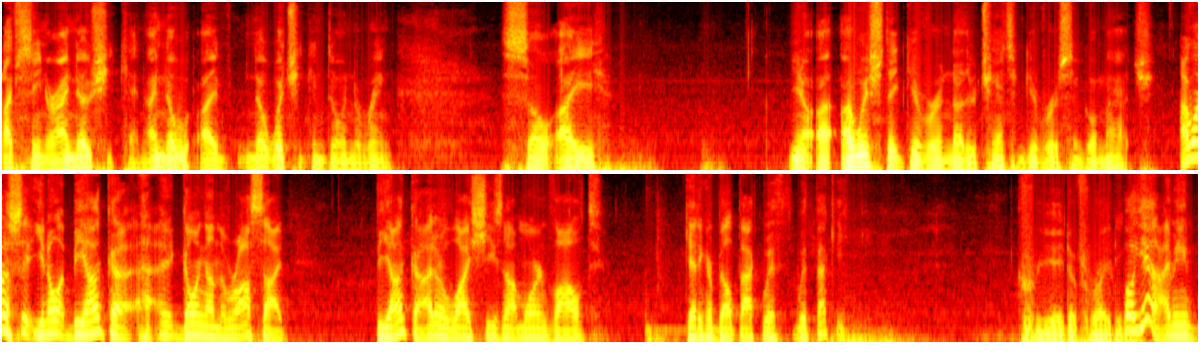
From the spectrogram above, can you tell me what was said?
I've seen her. I know she can. I know. I know what she can do in the ring. So I, you know, I, I wish they'd give her another chance and give her a single match. I want to see. You know what, Bianca going on the Raw side. Bianca, I don't know why she's not more involved, getting her belt back with with Becky. Creative writing. Well, yeah, I mean,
